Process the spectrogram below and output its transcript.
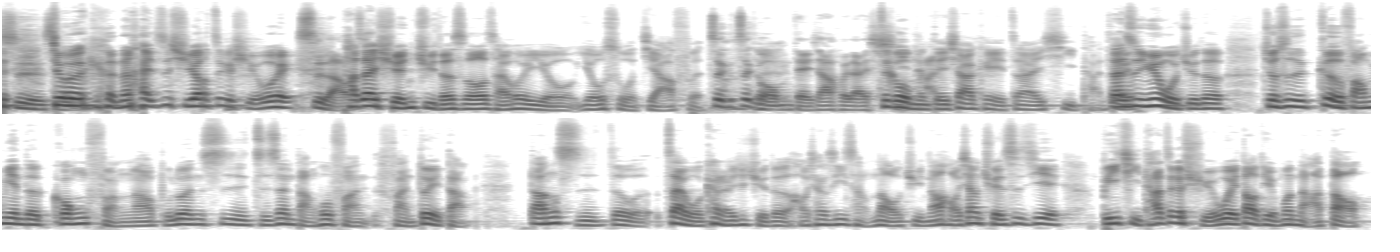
是，就可能还是需要这个学位。是啊，他在选举的时候才会有有所加分。这个这个我们等一下回来，这个我们等一下可以再细谈。但是因为我觉得，就是各方面的攻防啊，不论是执政党或反反对党。当时的在我看来就觉得好像是一场闹剧，然后好像全世界比起他这个学位到底有没有拿到，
